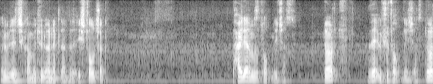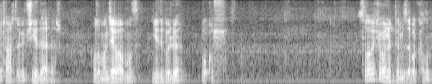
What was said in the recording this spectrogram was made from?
önümüze çıkan bütün örneklerde de eşit olacak. Paylarımızı toplayacağız. 4 ve 3'ü toplayacağız. 4 artı 3 7 eder. O zaman cevabımız 7 bölü 9. Sıradaki örneklerimize bakalım.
